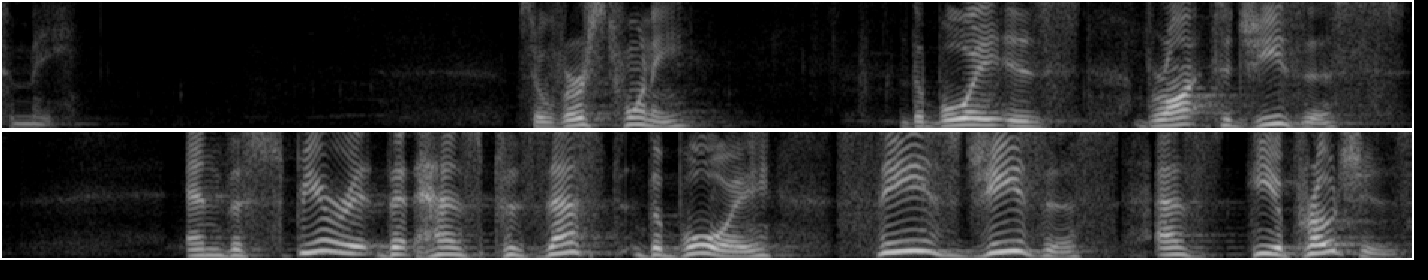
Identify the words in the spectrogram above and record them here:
to me. So, verse 20, the boy is brought to Jesus, and the spirit that has possessed the boy sees Jesus as he approaches,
